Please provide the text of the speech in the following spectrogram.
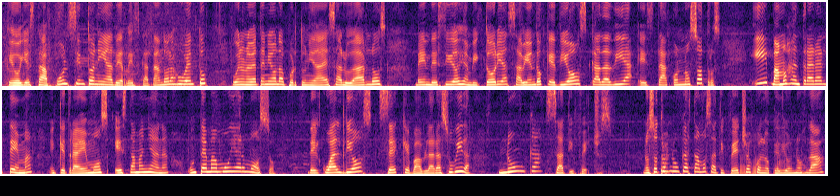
que hoy está a full sintonía de Rescatando la Juventud. Bueno, no había tenido la oportunidad de saludarlos bendecidos y en victoria, sabiendo que Dios cada día está con nosotros. Y vamos a entrar al tema en que traemos esta mañana, un tema muy hermoso, del cual Dios sé que va a hablar a su vida. Nunca satisfechos. Nosotros nunca estamos satisfechos con lo que Dios nos da.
